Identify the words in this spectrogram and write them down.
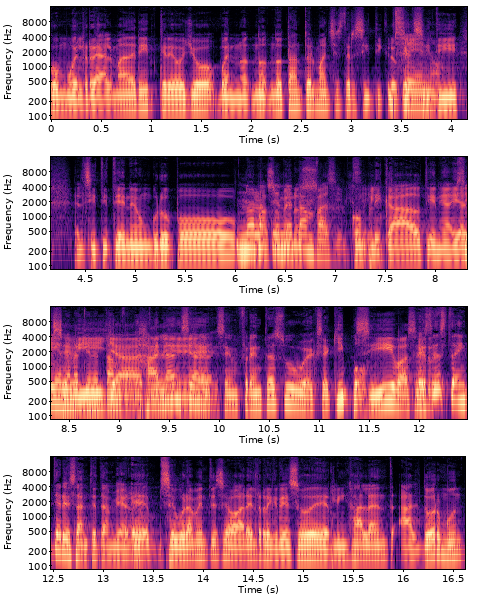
como el Real Madrid, creo yo, bueno, no, no, no tanto el Manchester City, creo que el Sí, no. City, el City tiene un grupo No más o tiene menos tan fácil, sí. complicado, tiene ahí al Sí, Sevilla. Haaland se, se enfrenta a su ex equipo. Sí, va a ser. Este está interesante también. ¿no? Eh, seguramente se va a dar el regreso de Erling Haaland al Dortmund,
